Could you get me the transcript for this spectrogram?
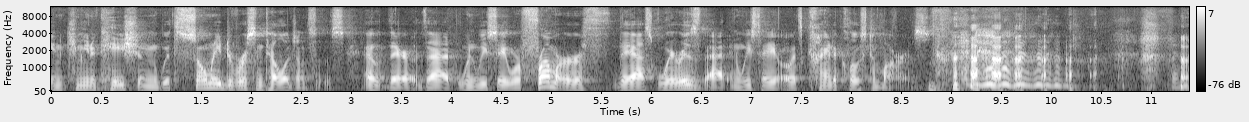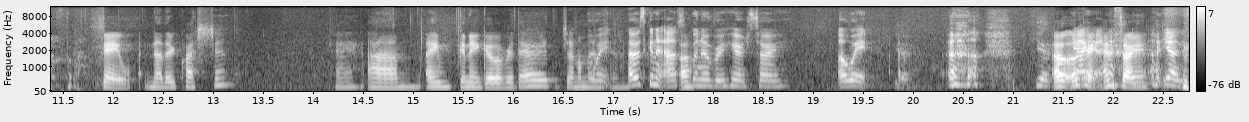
in communication with so many diverse intelligences out there that when we say we're from Earth, they ask, where is that? And we say, oh, it's kind of close to Mars. Okay, another question? Okay, um, I'm going to go over there, the gentleman. Oh, wait, in- I was going to ask Oh. one over here. Sorry. Oh wait. oh, Yeah, okay, yeah. I'm sorry. yeah.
